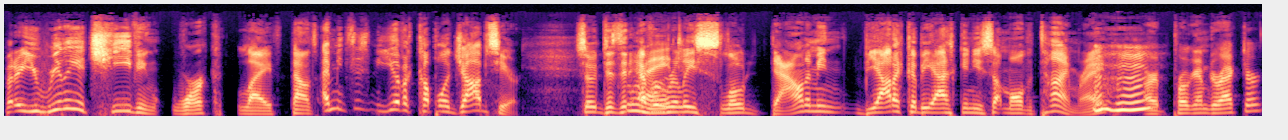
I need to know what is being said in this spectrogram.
But are you really achieving work life balance? I mean, you have a couple of jobs here. So does it ever really slow down? I mean, Beata could be asking you something all the time, right? Mhm. Our program director?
